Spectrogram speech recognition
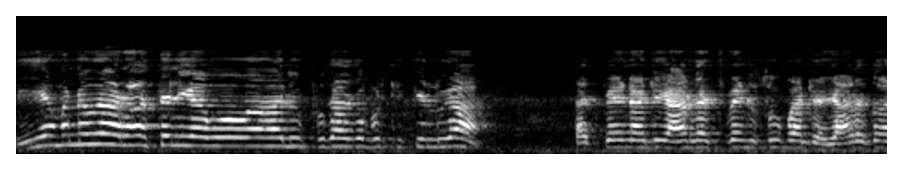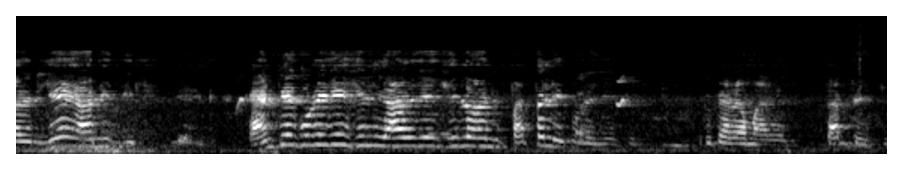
ఏమన్నావుగా రాస్తలిగా ఓ వాళ్ళు పుదాక చచ్చిపోయింది అంటే ఆడ చచ్చిపోయింది సూప్ అంటే? ఆడ లే అని కంపే కూడా చేసిండు ఆడ చేసిండు అని పత్త లేకుండా చేసిండు తుకారామారాజు చంపేసి.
